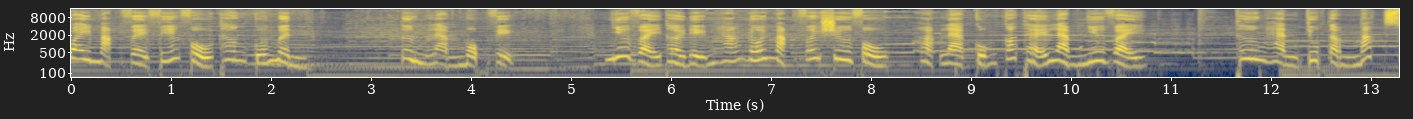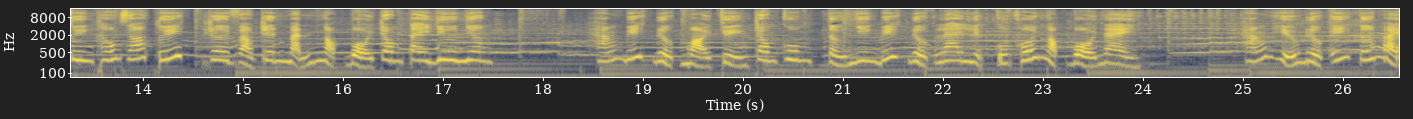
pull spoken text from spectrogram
Quay mặt về phía phụ thân của mình. Từng làm một việc. Như vậy thời điểm hắn đối mặt với sư phụ, Hoặc là cũng có thể làm như vậy. Thương hành chu tầm mắt xuyên thấu gió tuyết Rơi vào trên mảnh ngọc bội trong tay dư nhân. Hắn biết được mọi chuyện trong cung, Tự nhiên biết được lai lịch của khối ngọc bội này. Hắn hiểu được ý tứ mà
